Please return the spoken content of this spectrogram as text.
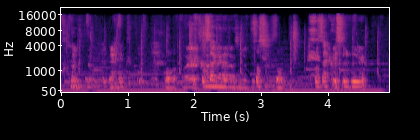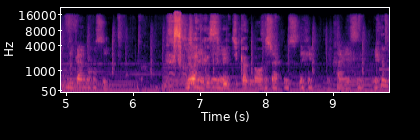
咀嚼する時間が欲しい。咀嚼する時間が欲しい。咀嚼して返すっていう。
